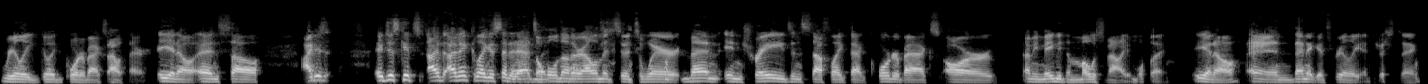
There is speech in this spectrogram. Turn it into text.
really good quarterbacks out there, you know. And so I just it just gets I, I think like I said, it adds a whole other element to it to where then in trades and stuff like that, quarterbacks are I mean maybe the most valuable thing, you know, and then it gets really interesting.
